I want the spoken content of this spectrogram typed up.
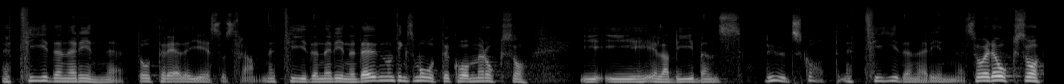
när tiden är inne, då träder Jesus fram. När tiden är inne. Det är någonting som återkommer också i, i hela Bibelns budskap. När tiden är inne. Så är det också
